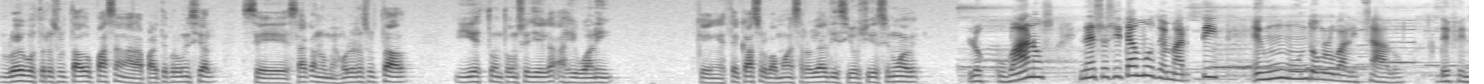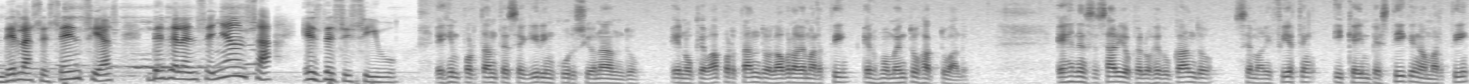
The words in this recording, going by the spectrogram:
Luego estos resultados pasan a la parte provincial, se sacan los mejores resultados, y esto entonces llega a Jiguaní, que en este caso lo vamos a desarrollar el 18 y 19. Los cubanos necesitamos de Martí en un mundo globalizado. Defender las esencias desde la enseñanza es decisivo. Es importante seguir incursionando en lo que va aportando la obra de Martí en los momentos actuales. Es necesario que los educandos se manifiesten y que investiguen a Martí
